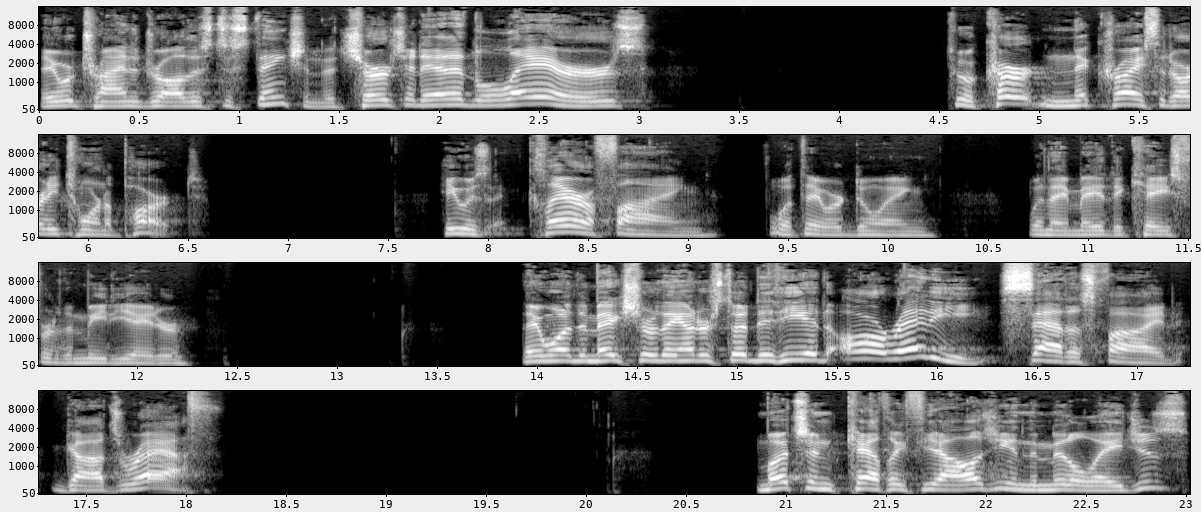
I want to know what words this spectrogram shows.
They were trying to draw this distinction. The church had added layers to a curtain that Christ had already torn apart. He was clarifying what they were doing when they made the case for the mediator. They wanted to make sure they understood that he had already satisfied God's wrath. Much in Catholic theology in the Middle Ages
